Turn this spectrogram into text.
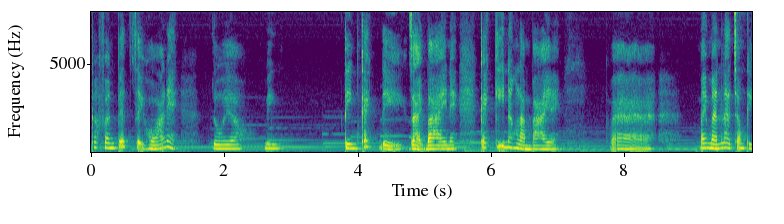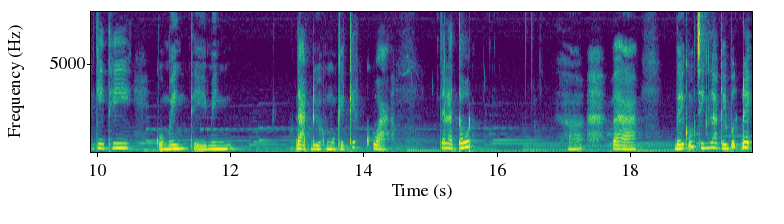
các fanpage dạy hóa này. Rồi uh, mình tìm cách để giải bài này cách kỹ năng làm bài này. Và may mắn là trong cái kỳ thi của mình thì mình đạt được một cái kết quả rất là tốt. Đó. và đấy cũng chính là cái bước đệm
